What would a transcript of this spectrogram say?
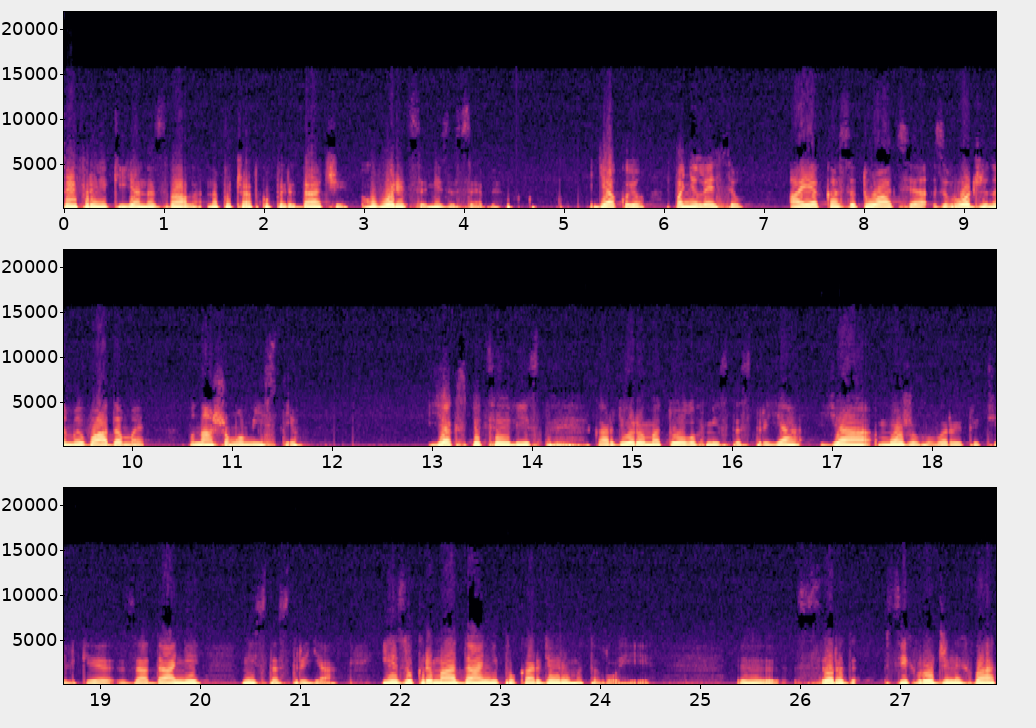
Цифри, які я назвала на початку передачі, говорять самі за себе. Дякую. Пані Лесю, а яка ситуація з вродженими вадами в нашому місті? Як спеціаліст, кардіоревматолог міста Стрия, я можу говорити тільки за дані міста Стрия. І, зокрема, дані по кардіоревматології. Е, Серед всіх вроджених вад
